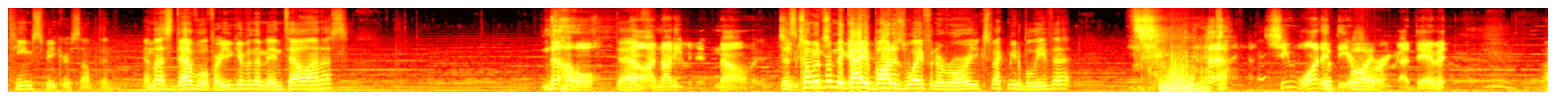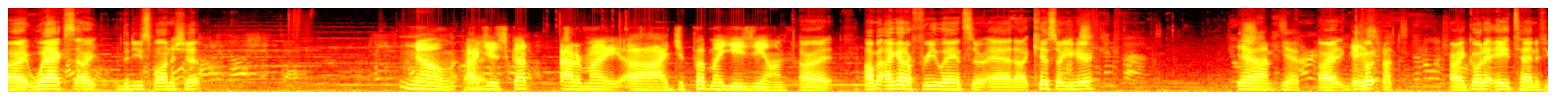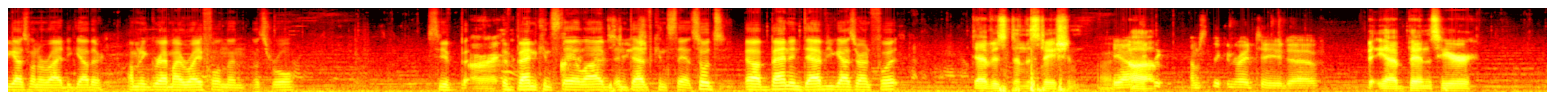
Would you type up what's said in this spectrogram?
TeamSpeak or something. Unless Devwolf, are you giving them intel on us? No, Dev? no, I'm not even. No. This Team coming from the guy who bought his wife an Aurora. You expect me to believe that? she wanted Good the boy. Aurora. God damn it. All right, Wax. Are, did you spawn a ship? No, I just got out of my. Uh, I just put my Yeezy on. All right. I'm, I got a freelancer at uh, Kiss. Are you here? Yeah, I'm here. All right. Go, all right. Go to A10 if you guys want to ride together. I'm gonna grab my rifle and then let's roll. See if Be- All right. if Ben can stay alive and Dev can stay. So it's uh, Ben and Dev. You guys are on foot. Dev is in the station. Yeah, I'm, Uh, stick- I'm sticking right to you, Dev. Yeah, Ben's here.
